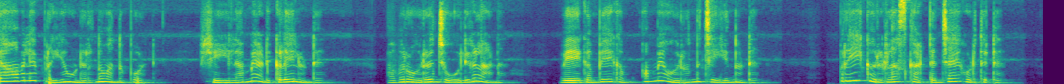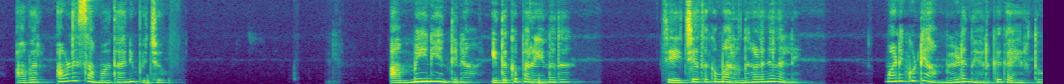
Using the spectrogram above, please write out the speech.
രാവിലെ പ്രിയ ഉണർന്നു വന്നപ്പോൾ ഷീലാമ്മ അടുക്കളയിലുണ്ട്. അവർ ഓരോ ജോലികളാണ്. വേഗം വേഗം അമ്മ ഓരോന്ന് ചെയ്യുന്നുണ്ട്. പ്രിയയ്ക്ക് ഒരു ഗ്ലാസ് കട്ടൻ ചായ കൊടുത്തിട്ട് അവർ അവളെ സമാധാനിപ്പിച്ചു. അമ്മ ഇനി എന്തിനാ ഇതൊക്കെ പറയുന്നത്? ചേച്ചി അതൊക്കെ മറന്നു കളഞ്ഞതല്ലേ? മണിക്കുട്ടി അമ്മയുടെ നേർക്ക് കയർത്തു.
